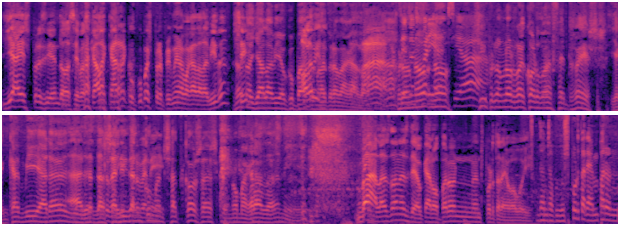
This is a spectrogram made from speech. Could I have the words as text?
ja és president de la seva escala, càrrec que ocupes per primera vegada a la vida? No, sí? no, ja l'havia ocupat Ah, una altra vegada. Home. Tens experiència. No, sí, però no recordo haver fet res. I en canvi ara, de, de seguida han començat coses que no m'agraden i... Va, les dones 10. Carol, per on ens portareu avui? Doncs avui us portarem per on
